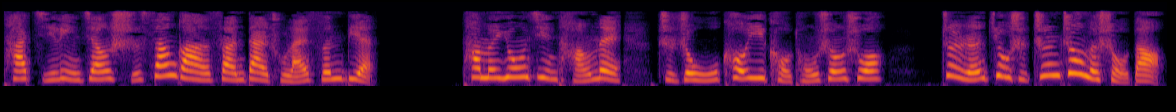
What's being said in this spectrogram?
他急令将十三个案犯带出来分辨。他们拥进堂内，指着吴寇，异口同声说：“这人就是真正的首道，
